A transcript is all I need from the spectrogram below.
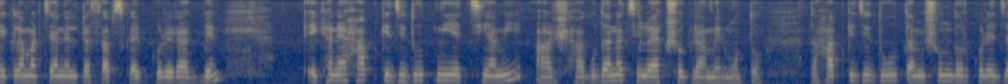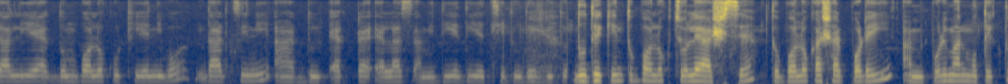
দেখলে আমার চ্যানেলটা সাবস্ক্রাইব করে রাখবেন। এখানে হাফ কেজি দুধ নিয়েছি আমি, আর সাগুদানা ছিল একশো গ্রামের মতো। তা হাফ কেজি দুধ আমি সুন্দর করে জ্বালিয়ে একদম বলক উঠিয়ে নিব, দারচিনি আর দুই, একটা এলাচ আমি দিয়ে দিয়েছি দুধের ভিতরে। দুধে কিন্তু বলক চলে আসছে, তো বলক আসার পরেই আমি পরিমাণ মতো একটু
